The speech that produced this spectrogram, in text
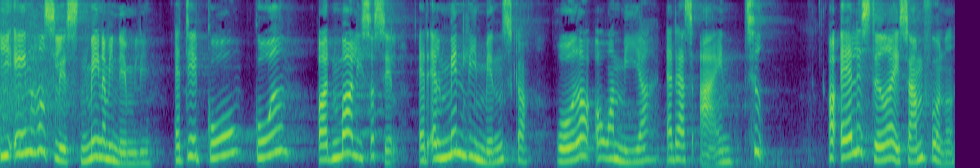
I enhedslisten mener vi nemlig, at det er et gode, gode og et mål i sig selv, at almindelige mennesker råder over mere af deres egen tid. Og alle steder i samfundet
